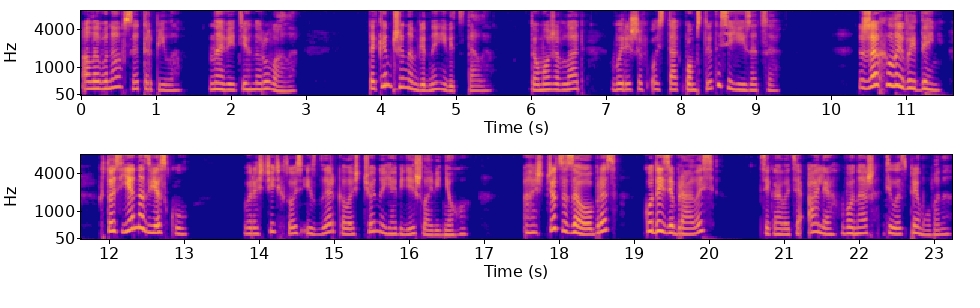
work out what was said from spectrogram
але вона все терпіла, навіть ігнорувала. Таким чином від неї відстали. То, може, Влад вирішив ось так помститися їй за це? Жахливий день! Хтось є на зв'язку? Верещить хтось із дзеркала, щойно я відійшла від нього. А що це за образ? Куди зібрались? цікавиться Аля, вона ж цілеспрямована.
